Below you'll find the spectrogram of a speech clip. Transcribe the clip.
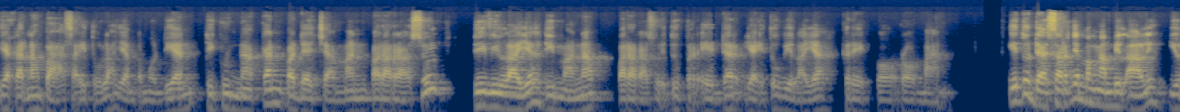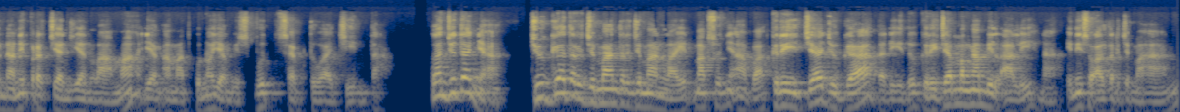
Ya karena bahasa itulah yang kemudian digunakan pada zaman para rasul di wilayah di mana para rasul itu beredar, yaitu wilayah Greco-Roman. Itu dasarnya mengambil alih Yunani perjanjian lama yang amat kuno yang disebut Septuaginta. Lanjutannya, juga terjemahan-terjemahan lain, maksudnya apa? Gereja juga, tadi itu, gereja mengambil alih. Nah, ini soal terjemahan.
